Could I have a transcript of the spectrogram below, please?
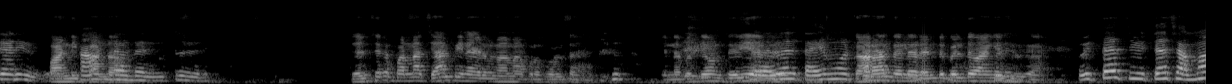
டாடி பண்ணி பண்ணா. down டாடி விட்டுரு டாடி டென்ஷன் பண்ணா சாம்பியன் ஆயிடுவேன் நான் அப்புறம் சொல்லிட்டேன். என்னை பத்தி அவனுக்கு தெரியாது. டைம் ரெண்டு பெல்ட் வாங்கி வச்சிருக்கேன். விட்டாச்சு விட்டாச்சு. அம்மா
